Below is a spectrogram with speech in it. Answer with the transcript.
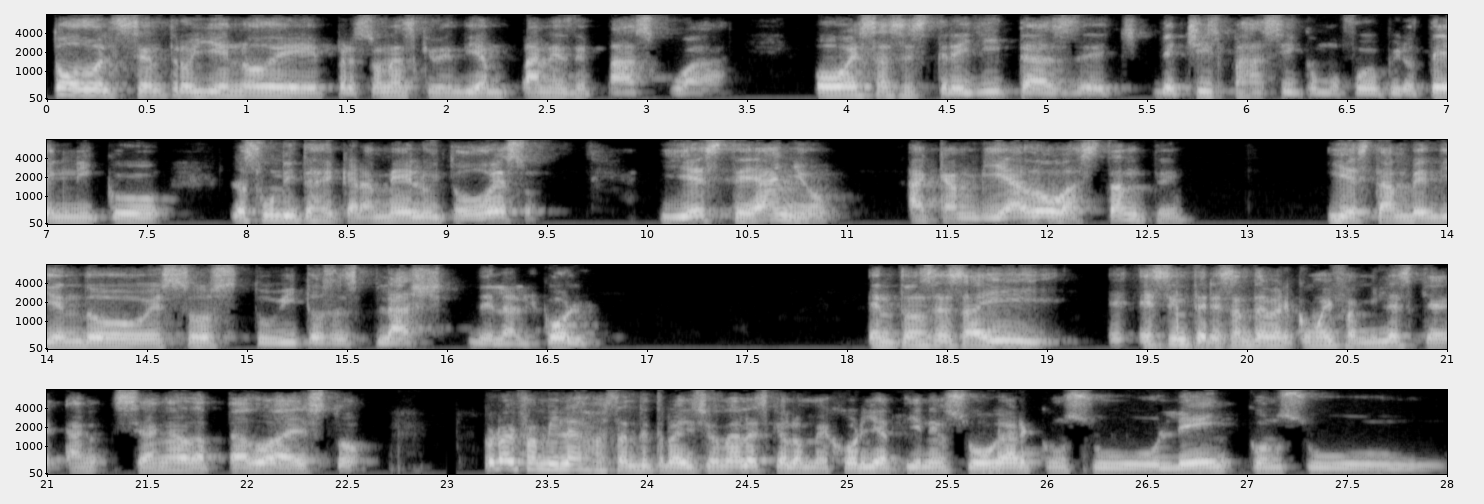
todo el centro lleno de personas que vendían panes de Pascua o esas estrellitas de, chispas así como fuego pirotécnico, las funditas de caramelo y todo eso. Y este año ha cambiado bastante y están vendiendo esos tubitos splash del alcohol. Entonces ahí e, es interesante ver cómo hay familias que se han adaptado a esto pero hay familias bastante tradicionales que a lo mejor ya tienen su hogar con su leña, con su,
